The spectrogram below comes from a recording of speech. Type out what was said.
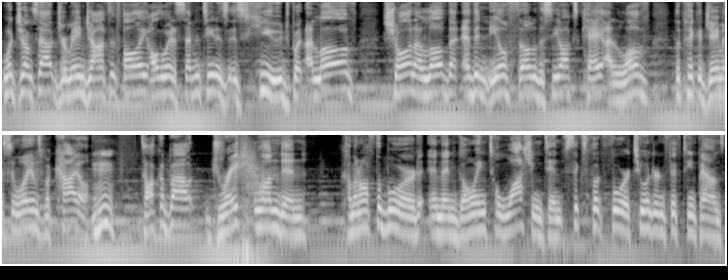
What jumps out? Jermaine Johnson falling all the way to 17 is, is huge, but I love Shaun. I love that Evan Neal fell to the Seahawks. Kay, I love the pick of Jameson Williams. But Kyle, talk about Drake London coming off the board and then going to Washington, six foot four, 215 pounds.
